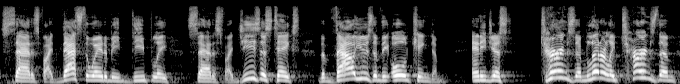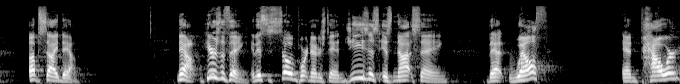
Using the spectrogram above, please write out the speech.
satisfied. That's the way to be deeply satisfied. Jesus takes the values of the old kingdom and he just turns them, literally turns them upside down. Now, here's the thing, and this is so important to understand Jesus is not saying that wealth and power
